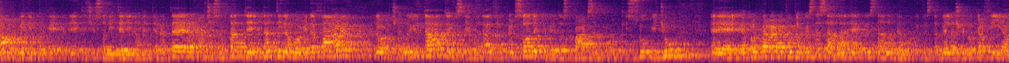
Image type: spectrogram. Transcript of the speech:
no? quindi perché vedete ci sono i teli da mettere a terra, ci sono tanti, tanti lavori da fare, loro ci hanno aiutato insieme ad altre persone che vedo sparse un po' qui su, qui giù, eh, a preparare tutta questa sala e quest'anno abbiamo anche questa bella scenografia,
